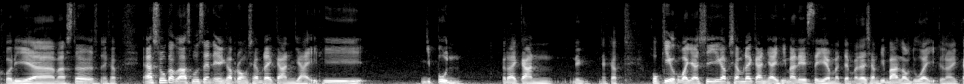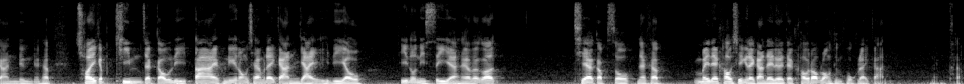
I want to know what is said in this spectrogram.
โคเรียมาสเตอร์สนะครับอัสทรุปกับราสมุสเซนเองครับรองแชมป์รายการใหญ่ที่ญี่ปุ่นรายการหนึ่งนะครับ โฮกิโคบายาชิครับแชมป์รายการใหญ่ที่มาเลเซียมาแต่ไม่ได้แชมป์ที่บ้านเราด้วยอีกรายการหนึ่งนะครับชอยกับคิมจากเกาหลีใต้คนนี้รองแชมป์รายการใหญ่เดียวที่อินโดนีเซียนะครับแล้วก็เชียร์กับโซนะครับไม่ได้เข้าชิงรายการใดเลย แต่เข้ารอบรองถึง 6 รายการนะครับ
